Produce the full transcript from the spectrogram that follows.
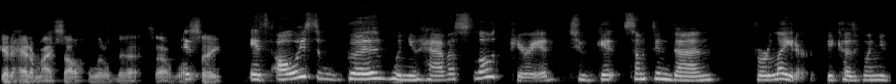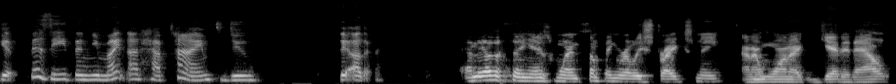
get ahead of myself a little bit. So we'll it's, see. It's always good when you have a slow period to get something done for later because when you get busy, then you might not have time to do the other. And the other thing is when something really strikes me and I want to get it out,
